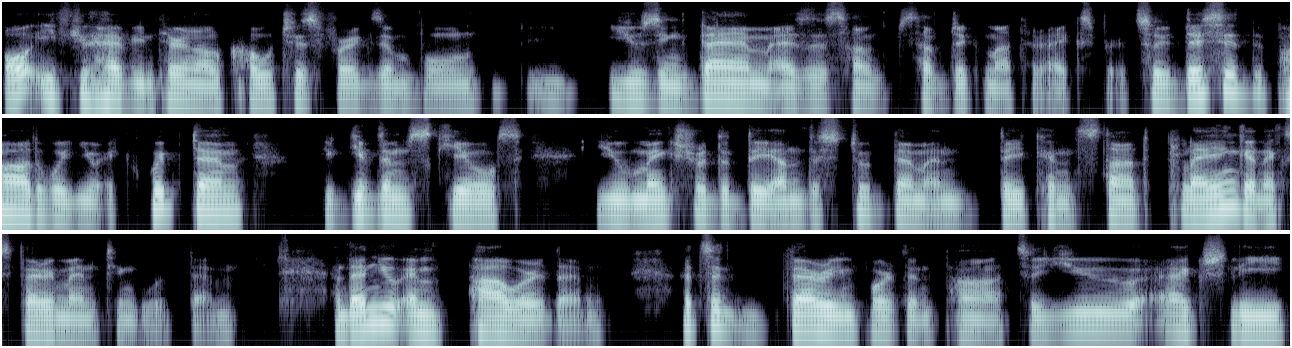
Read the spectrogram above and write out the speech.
or if you have internal coaches, for example, using them as a sub subject matter expert. So this is the part where you equip them, you give them skills, you make sure that they understood them and they can start playing and experimenting with them. And then you empower them. That's a very important part. So you actually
